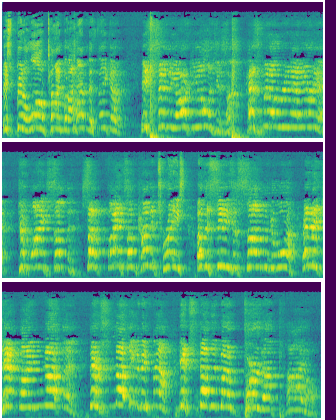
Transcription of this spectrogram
it's been a long time, but I happen to think of it. It said the archaeologists, huh, has went over in that area to find something, some, find some kind of trace of the cities of Sodom and Gomorrah, and they can't find nothing. There's nothing to be found. It's nothing but a burned up pile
